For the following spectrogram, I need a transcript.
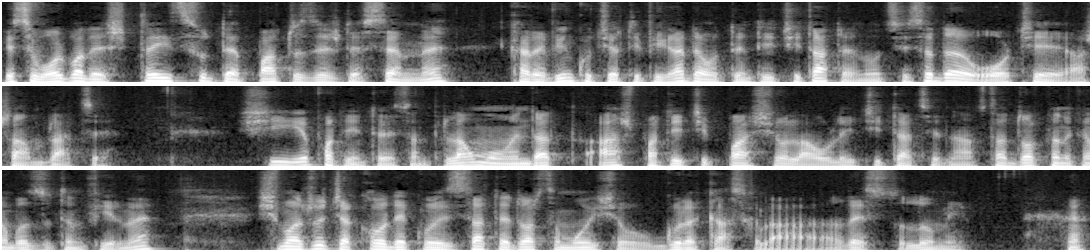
Este vorba de 340 de semne care vin cu certificat de autenticitate, nu ți se dă orice așa în brațe. Și e foarte interesant. La un moment dat aș participa și eu la o licitație din asta, doar pentru că am văzut în filme și mă ajut acolo de curiozitate doar să mă uit și o gură cască la restul lumii.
